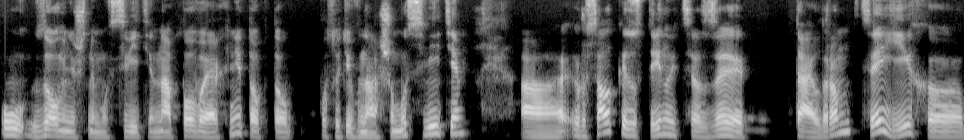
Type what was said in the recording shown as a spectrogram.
У зовнішньому світі на поверхні, тобто, по суті, в нашому світі, русалки зустрінуться з Тайлером. Це їх е,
